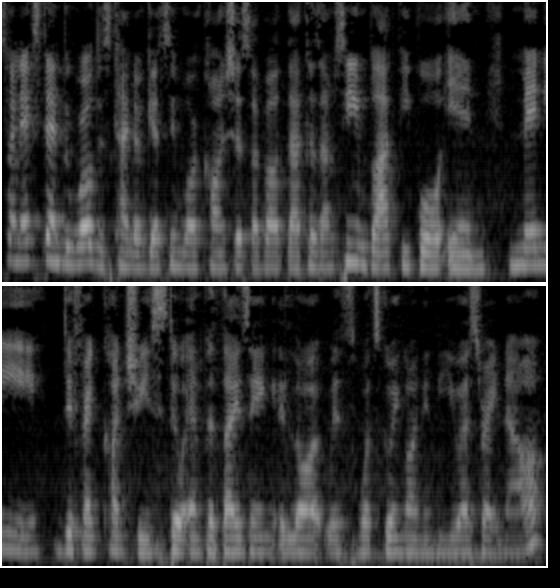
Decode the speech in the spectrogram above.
to an extent the world is kind of getting more conscious about that because I'm seeing black people in many different countries still empathizing a lot with what's going on in the US right now.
